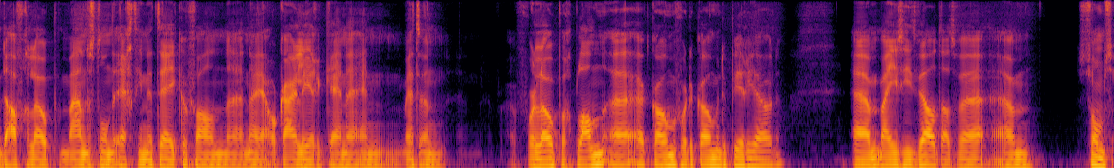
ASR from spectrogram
de afgelopen maanden stonden echt in het teken van uh, nou ja, elkaar leren kennen en met een voorlopig plan uh, komen voor de komende periode. Ehm, maar je ziet wel dat we ehm, soms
